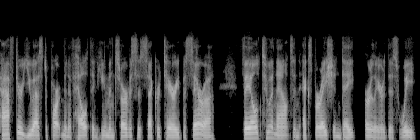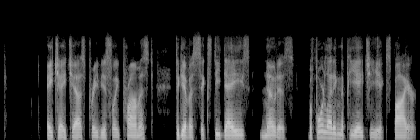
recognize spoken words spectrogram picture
after U.S. Department of Health and Human Services Secretary Becerra failed to announce an expiration date earlier this week. HHS previously promised to give a 60 days notice before letting the PHE expire.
